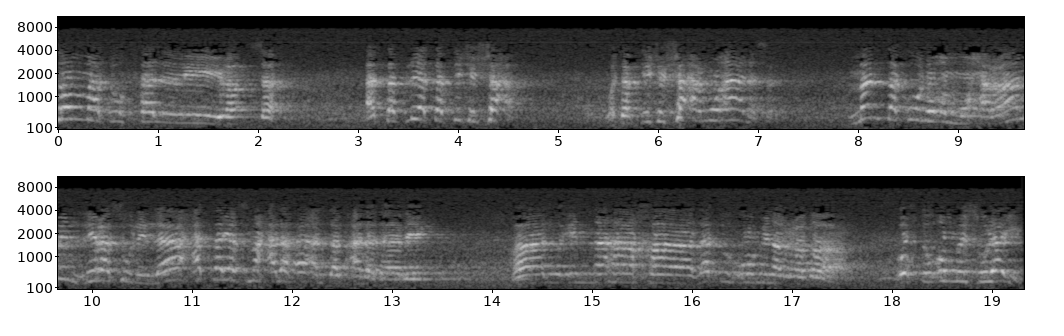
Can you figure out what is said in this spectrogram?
ثم تثلي رأسه. التثلية تفتيش الشعر وتفتيش الشعر مؤانسة. من تكون أم حرام لرسول الله حتى يسمح لها أن تفعل ذلك؟ قالوا إنها خالته من الرضاع. أخت أم سليم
